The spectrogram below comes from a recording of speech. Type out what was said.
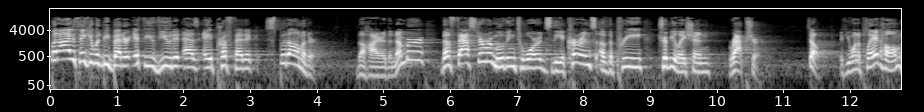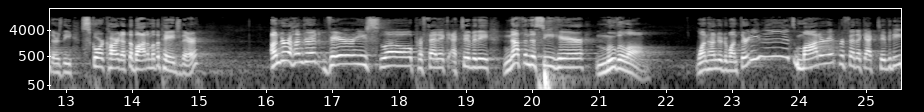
But I think it would be better if you viewed it as a prophetic speedometer. The higher the number, the faster we're moving towards the occurrence of the pre tribulation rapture. So, if you want to play at home, there's the scorecard at the bottom of the page there. Under 100, very slow prophetic activity. Nothing to see here. Move along. 100 to 130, eh, it's moderate prophetic activity.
